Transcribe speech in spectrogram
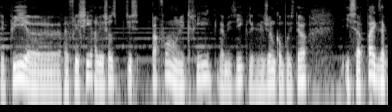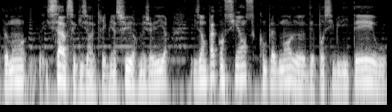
Et puis euh, réfléchir à des choses. Parfois, on écrit la musique, les, jeunes compositeurs, ils savent pas exactement, ils savent ce qu'ils ont écrit, bien sûr, mais je veux dire, ils n'ont pas conscience complètement des possibilités. Ou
